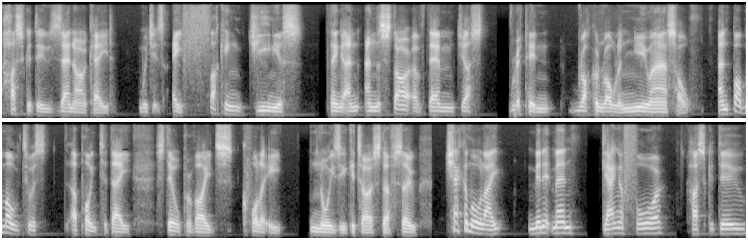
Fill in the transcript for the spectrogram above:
Husker Du Zen Arcade, which is a fucking genius thing. And and the start of them just ripping rock and roll a new asshole. And Bob Mould to a point today still provides quality noisy guitar stuff. So check them all out. Minutemen, Gang of Four, Husker Du,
